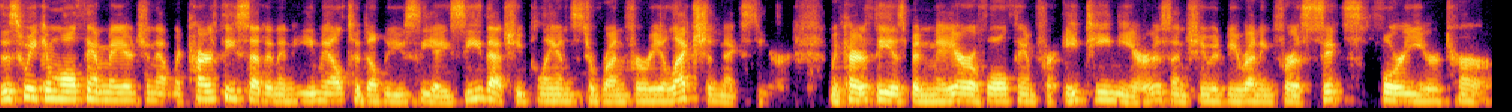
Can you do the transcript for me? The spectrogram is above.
This week in Waltham, Mayor Jeanette McCarthy said in an email to WCAC that she plans to run for re-election next year. McCarthy has been mayor of Waltham for 18 years and she would be running for a sixth four-year term.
